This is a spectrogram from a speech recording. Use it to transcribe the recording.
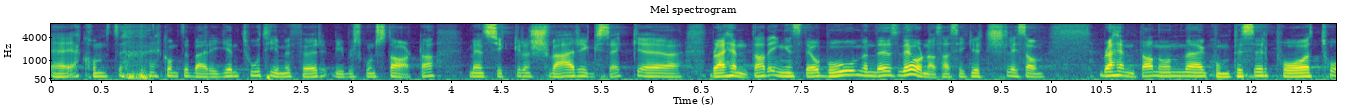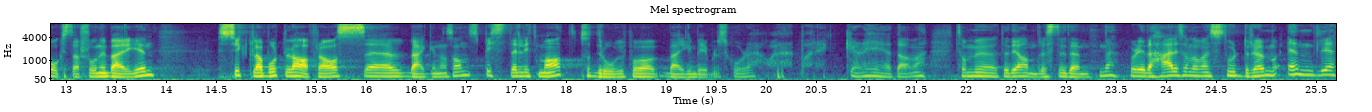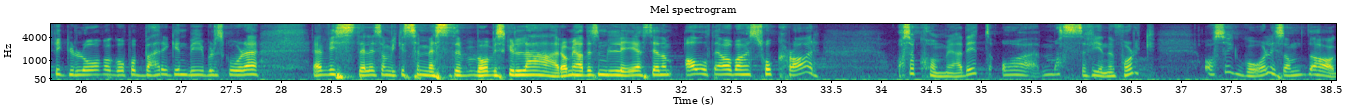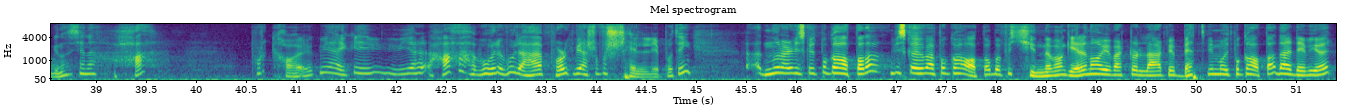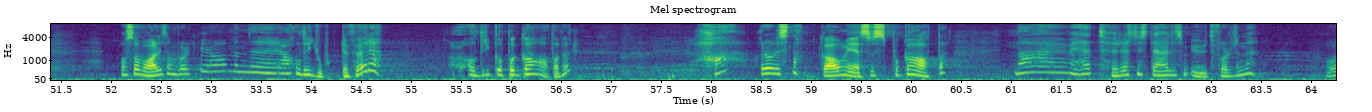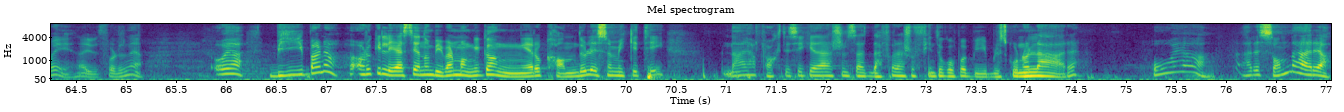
Eh, jeg kom, til, jeg kom, til, Bergen to timer før bibelskolen starta med en sykkel og en svær ryggsekk. Eh, Blei henta, hadde ingen sted å bo, men det, det ordna seg sikkert. liksom. Blei henta av noen eh, kompiser på togstasjonen i Bergen. Sykla bort, la fra oss bagen og sånn, spiste litt mat. Så dro vi på Bergen bibelskole. Og jeg gleda meg til å møte de andre studentene. Fordi det her liksom, var en stor drøm. Og endelig jeg fikk lov å gå på Bergen bibelskole. Jeg visste liksom hvilket semester hva vi skulle lære om. Jeg hadde liksom lest gjennom alt. Jeg var bare så klar. Og så kommer jeg dit, og masse fine folk. Og så går liksom dagene, og så kjenner jeg Hæ? Folk har jo ikke, vi er ikke vi er, Hæ? Hvor, hvor er folk? Vi er så forskjellige på ting. Når er det vi skal ut på gata, da? Vi skal jo være på gata og bare forkynne evangeliet. Nå har vi vært og lært, vi har bedt, vi må ut på gata. Det er det vi gjør. Og så var liksom folk Ja, men eh, jeg har aldri gjort det før, jeg. Har du aldri gått på gata før? Hæ? Har du aldri snakka om Jesus på gata? Nei, jeg tør. Jeg syns det er liksom utfordrende. Oi, det er utfordrende, ja. Å ja. Bibelen, ja. Har du ikke lest gjennom Bibelen mange ganger, og kan du liksom ikke ting? Nei, jeg har faktisk ikke det. Jeg synes det er Derfor er så fint å gå på bibelskolen og lære. Å ja. Er det sånn det er, ja?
